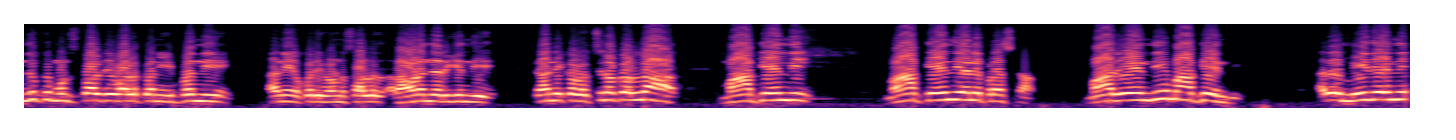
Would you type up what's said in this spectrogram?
ఎందుకు మున్సిపాలిటీ వాళ్ళతో ఇబ్బంది అని ఒకటి రెండు సార్లు రావడం జరిగింది. కానీ ఇక్కడ వచ్చినప్పుడల్లా మాకేంది? మాకేంది అనే ప్రశ్న. మాదేంది? మాకేంది? అరే మీదేంది?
